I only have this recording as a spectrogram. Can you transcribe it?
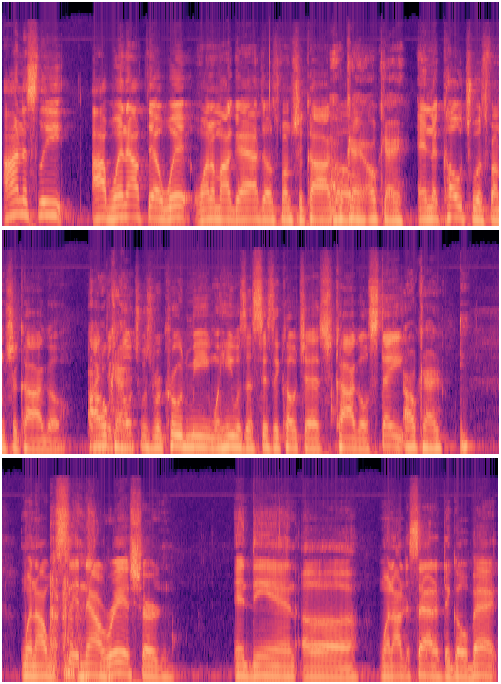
honestly, I went out there with one of my guys that was from Chicago. okay, okay, And the coach was from Chicago. Like Okay. The coach was recruiting me when he was assistant coach at Chicago State. okay. When I was sitting out red shirting, and then uh, when I decided to go back,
